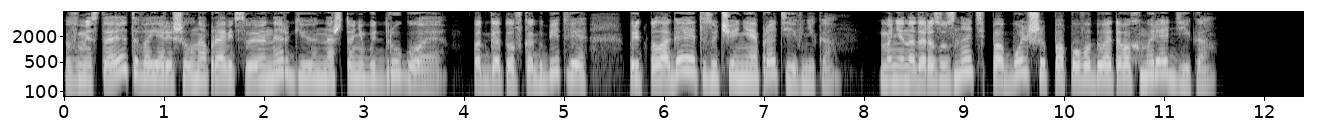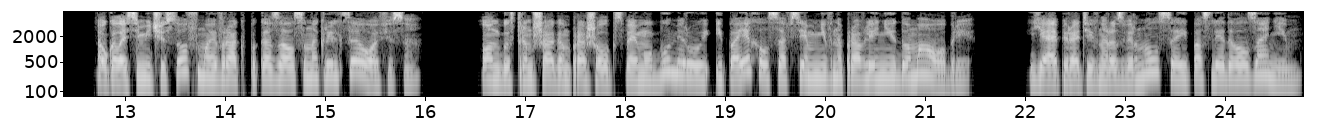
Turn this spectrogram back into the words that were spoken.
Вместо этого я решил направить свою энергию на что-нибудь другое. Подготовка к битве предполагает изучение противника. Мне надо разузнать побольше по поводу этого хмыря Дика. Около семи часов мой враг показался на крыльце офиса. Он быстрым шагом прошел к своему бумеру и поехал совсем не в направлении дома Обри. Я оперативно развернулся и последовал за ним.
